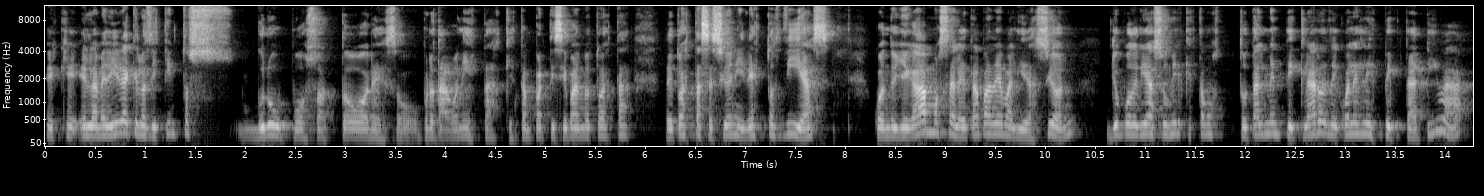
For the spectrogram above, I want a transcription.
es que en la medida que los distintos grupos o actores o protagonistas que están participando de toda, esta, de toda esta sesión y de estos días, cuando llegamos a la etapa de validación, yo podría asumir que estamos totalmente claros de cuál es la expectativa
